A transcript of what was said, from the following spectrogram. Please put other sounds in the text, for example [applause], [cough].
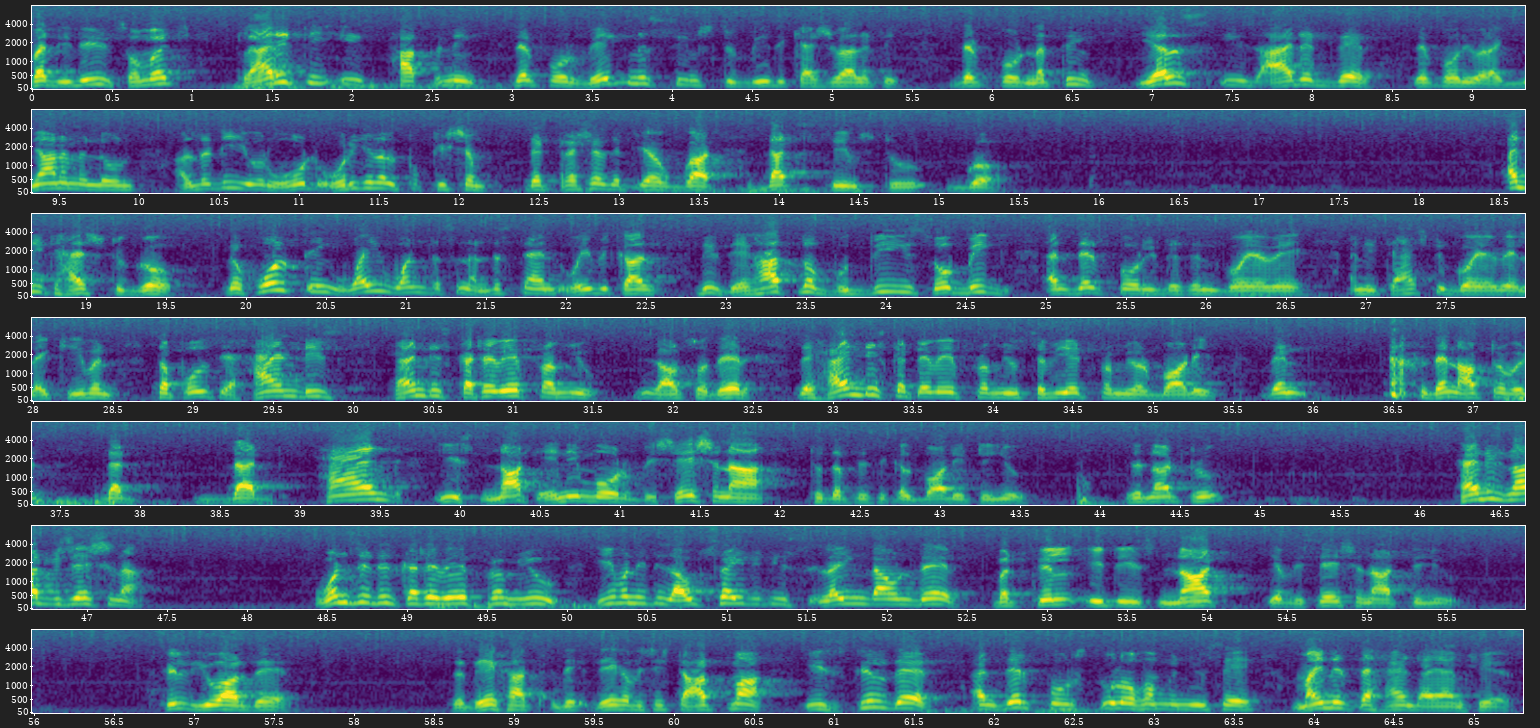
But it is so much clarity is happening. Therefore, vagueness seems to be the casuality. Therefore, nothing else is added there. Therefore, your ajnanam alone, already your old original pokisham, the treasure that you have got, that seems to go. And it has to go. The whole thing, why one doesn't understand, why? Because this Dehatma Buddhi is so big and therefore it doesn't go away and it has to go away. Like even suppose a hand is, hand is cut away from you. This is also there. The hand is cut away from you, severed from your body. Then, [coughs] then afterwards, that, that hand is not anymore Visheshana to the physical body to you. Is it not true? Hand is not Visheshana. Once it is cut away from you, even it is outside, it is lying down there, but still it is not a Visheshana to you. Still you are there. The Deha, the Deha Vishishta Atma is still there. And therefore, Stuloham, when you say, minus the hand, I am here.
